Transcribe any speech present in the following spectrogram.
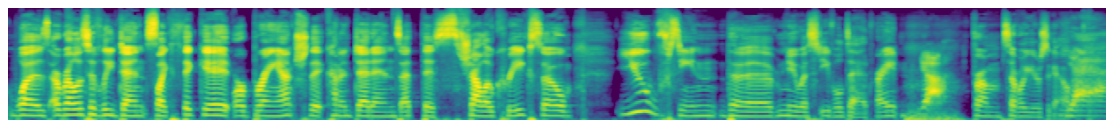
was a relatively dense, like thicket or branch that kind of dead ends at this shallow creek. So, you've seen the newest Evil Dead, right? Yeah. From several years ago. Yeah.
